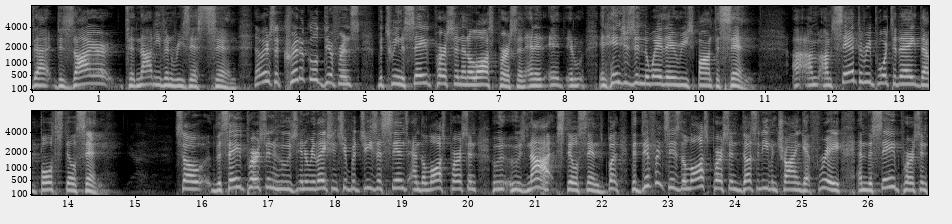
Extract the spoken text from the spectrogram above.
that desire to not even resist sin. Now, there's a critical difference between a saved person and a lost person, and it, it, it, it hinges in the way they respond to sin. I'm, I'm sad to report today that both still sin. So the saved person who's in a relationship with Jesus sins, and the lost person who, who's not still sins. But the difference is the lost person doesn't even try and get free, and the saved person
